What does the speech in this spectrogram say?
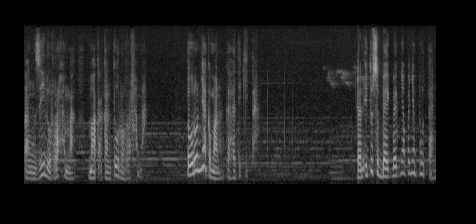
Tangzilur rahmah, maka akan turun rahmah. Turunnya ke mana? Ke hati kita. Dan itu sebaik-baiknya penyebutan.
